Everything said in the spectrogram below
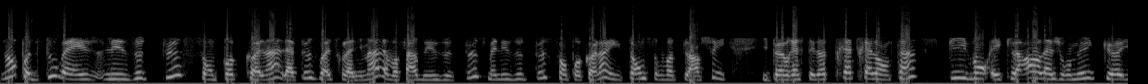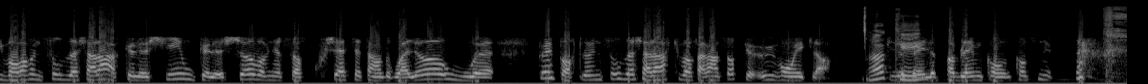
Non, pas du tout. Ben, les œufs de puce sont pas collants. La puce va être sur l'animal, elle va faire des œufs de puce, mais les œufs de puce sont pas collants. Ils tombent sur votre plancher. Ils peuvent rester là très, très longtemps. Puis ils vont éclore la journée qu'il va y avoir une source de chaleur, que le chien ou que le chat va venir se recoucher à cet endroit-là, ou euh, peu importe, là, une source de chaleur qui va faire en sorte qu'eux vont éclore. OK. Puis là, ben, le problème con- continue.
